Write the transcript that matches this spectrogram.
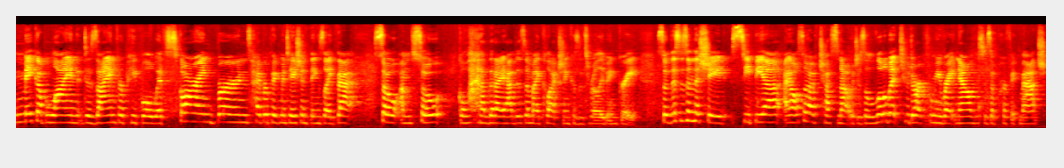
makeup line designed for people with scarring, burns, hyperpigmentation, things like that. So I'm so glad that I have this in my collection because it's really been great. So this is in the shade Sepia. I also have Chestnut, which is a little bit too dark for me right now. This is a perfect match.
